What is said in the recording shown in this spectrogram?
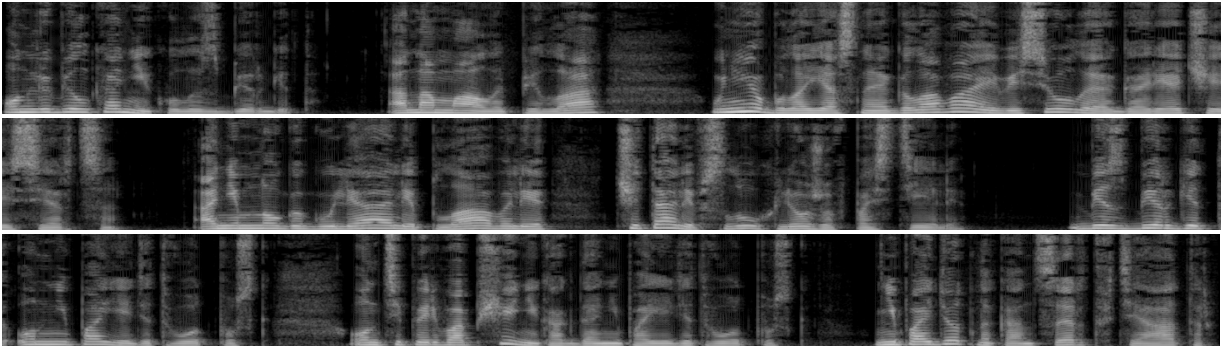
Он любил каникулы с Биргит. Она мало пила, у нее была ясная голова и веселое горячее сердце. Они много гуляли, плавали, читали вслух, лежа в постели. Без Бергет он не поедет в отпуск. Он теперь вообще никогда не поедет в отпуск. Не пойдет на концерт, в театр.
